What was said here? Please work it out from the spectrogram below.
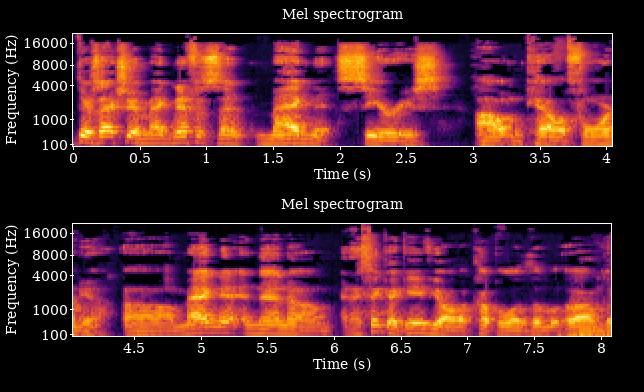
There's actually a magnificent magnet series out in California, uh, magnet, and then um, and I think I gave you all a couple of the um, the,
